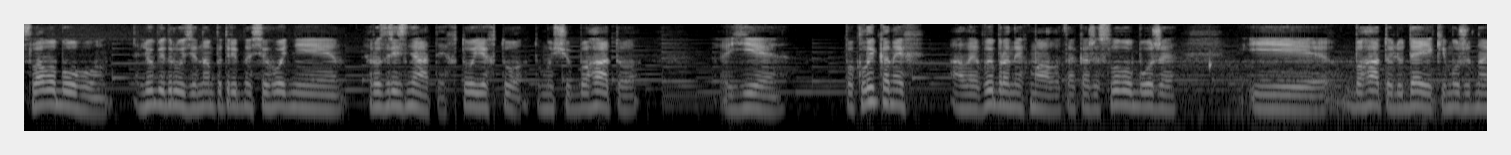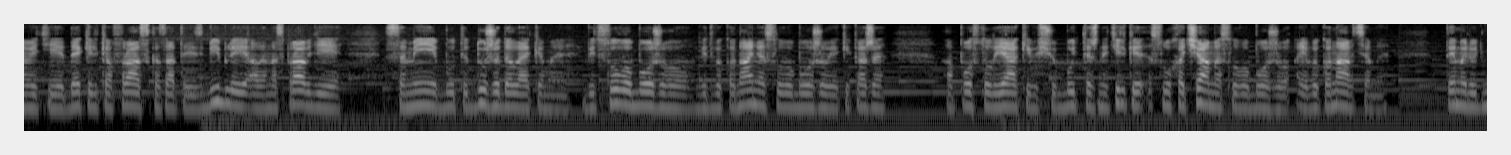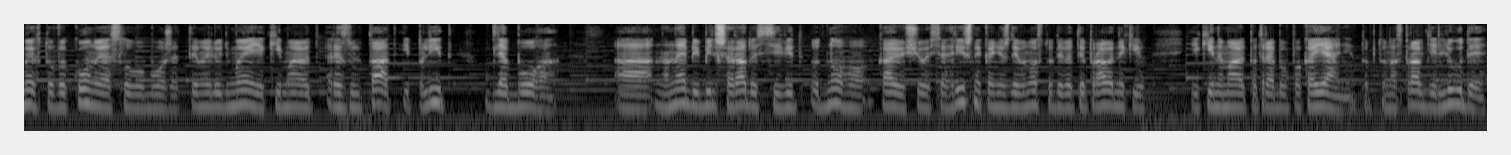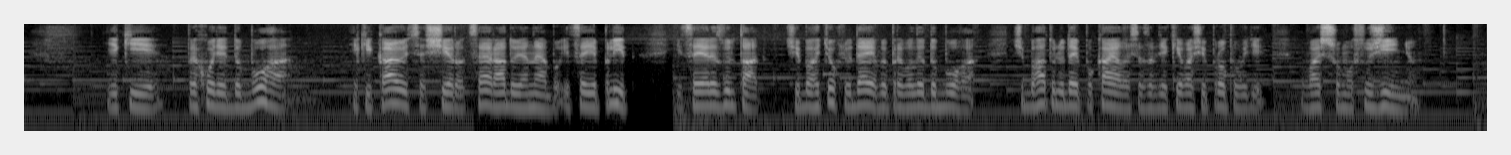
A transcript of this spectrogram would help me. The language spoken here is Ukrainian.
Слава Богу, любі друзі, нам потрібно сьогодні розрізняти, хто є хто, тому що багато є покликаних, але вибраних мало, так каже Слово Боже. І багато людей, які можуть навіть і декілька фраз сказати із Біблії, але насправді самі бути дуже далекими від Слова Божого, від виконання Слова Божого, який каже апостол Яків, що будьте ж не тільки слухачами Слова Божого, а й виконавцями тими людьми, хто виконує Слово Боже, тими людьми, які мають результат і плід для Бога. А на небі більше радості від одного каючогося грішника, ніж 99 праведників, які не мають потреби в покаянні. Тобто, насправді, люди, які приходять до Бога, які каються щиро, це радує небо, і це є плід, і це є результат. Чи багатьох людей ви привели до Бога, чи багато людей покаялося завдяки вашій проповіді, вашому служінню.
